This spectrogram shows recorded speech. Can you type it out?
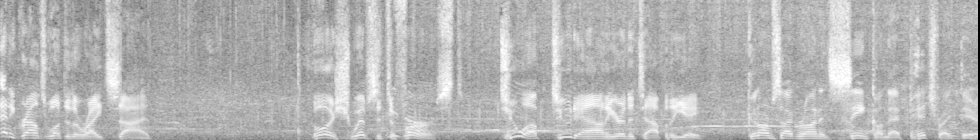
And he grounds one to the right side. Busch whips it to first. Two up, two down here in the top of the eighth. Good arm side run and sink on that pitch right there.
